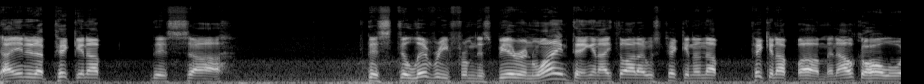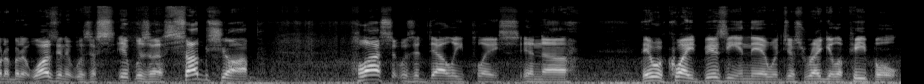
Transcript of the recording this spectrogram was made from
I ended up picking up this uh, this delivery from this beer and wine thing, and I thought I was picking up picking up um, an alcohol order, but it wasn't. It was a it was a sub shop, plus it was a deli place, and uh, they were quite busy in there with just regular people.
